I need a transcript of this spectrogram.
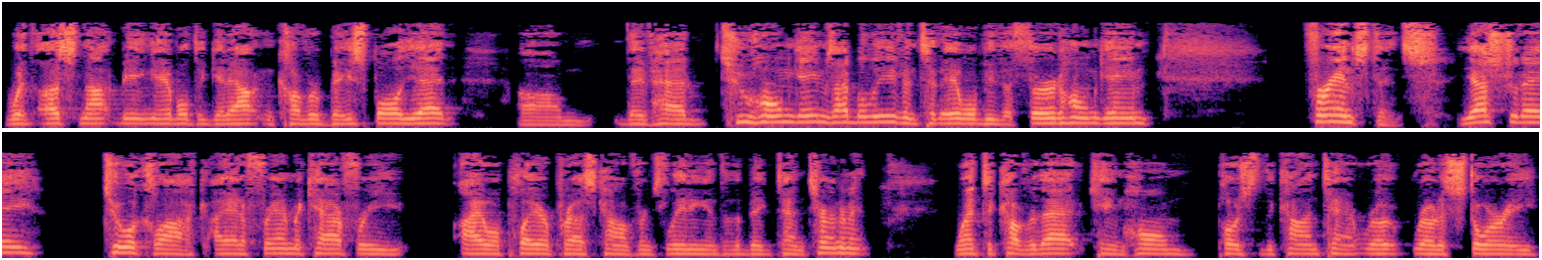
with us not being able to get out and cover baseball yet. Um, they've had two home games, I believe, and today will be the third home game. For instance, yesterday, two o'clock, I had a Fran McCaffery Iowa player press conference leading into the Big Ten tournament. Went to cover that, came home, posted the content, wrote wrote a story,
